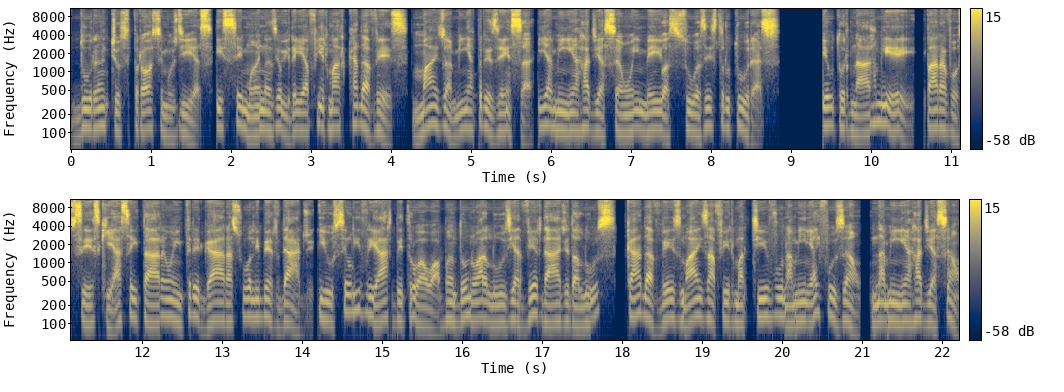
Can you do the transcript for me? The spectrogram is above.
Durante os próximos dias e semanas eu irei afirmar cada vez mais a minha presença e a minha radiação em meio às suas estruturas eu tornar-me-ei, para vocês que aceitaram entregar a sua liberdade e o seu livre-arbítrio ao abandono à luz e à verdade da luz, cada vez mais afirmativo na minha efusão, na minha radiação,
